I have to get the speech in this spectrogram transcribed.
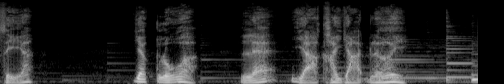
เสีย อย่ากลัวและอย่าขยาดเลย คุณ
